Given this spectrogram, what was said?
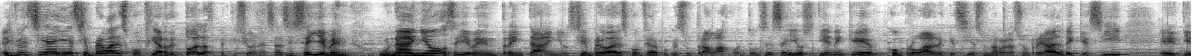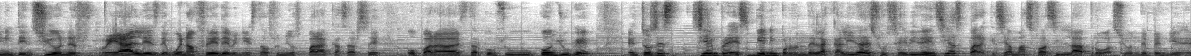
El USCIS siempre va a desconfiar de todas las peticiones, así se lleven un año o se lleven 30 años. Siempre va a desconfiar porque es su trabajo. Entonces, ellos tienen que comprobar que sí es una relación real, de que sí eh, tiene intenciones reales de buena fe de venir a Estados Unidos para casarse o para estar con su cónyuge. Entonces, siempre es bien importante la calidad de sus evidencias para que sea más fácil la aprobación, dependiendo,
